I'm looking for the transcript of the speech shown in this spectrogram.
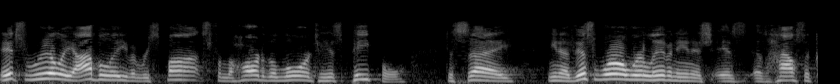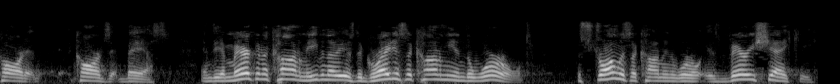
It's really, I believe, a response from the heart of the Lord to His people to say, you know, this world we're living in is, is, is a house of card at, cards at best. And the American economy, even though it is the greatest economy in the world, the strongest economy in the world, is very shaky.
